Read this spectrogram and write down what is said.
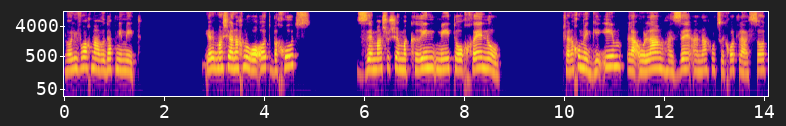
לא לברוח מעבודה פנימית. מה שאנחנו רואות בחוץ זה משהו שמקרין מתוכנו. כשאנחנו מגיעים לעולם הזה, אנחנו צריכות לעשות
